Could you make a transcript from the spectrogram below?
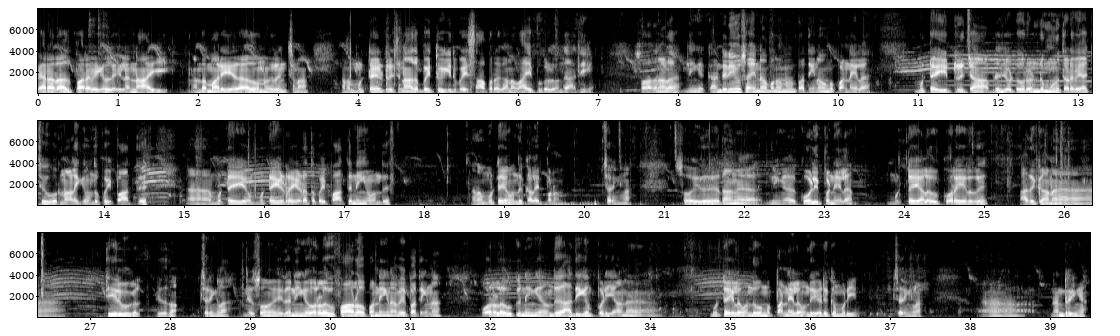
வேறு ஏதாவது பறவைகள் இல்லை நாய் அந்த மாதிரி ஏதாவது ஒன்று இருந்துச்சுன்னா அந்த முட்டை இட்டுருச்சுன்னா அதை போய் தூக்கிட்டு போய் சாப்பிட்றதுக்கான வாய்ப்புகள் வந்து அதிகம். ஸோ அதனால் நீங்கள் கண்டினியூஸாக என்ன பண்ணணும்னு பார்த்தீங்கன்னா உங்கள் பண்ணையில் முட்டை இட்டுருச்சா அப்படின்னு சொல்லிட்டு ஒரு ரெண்டு மூணு தடவையாச்சும் ஒரு நாளைக்கு வந்து போய் பார்த்து முட்டை முட்டை முட்டையிடுற இடத்த போய் பார்த்து நீங்கள் வந்து அந்த முட்டையை வந்து கலெக்ட் பண்ணணும். சரிங்களா? ஸோ இது தாங்க நீங்கள் கோழி பண்ணையில் முட்டை அளவு குறையிறது. அதுக்கான தீர்வுகள் இதுதான். சரிங்களா? ஸோ இதை நீங்கள் ஓரளவு ஃபாலோ பண்ணிங்கனாவே பார்த்தீங்கன்னா ஓரளவுக்கு நீங்கள் வந்து அதிகப்படியான முட்டைகளை வந்து உங்கள் பண்ணையில் வந்து எடுக்க முடியும். சரிங்களா? நன்றிங்க.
